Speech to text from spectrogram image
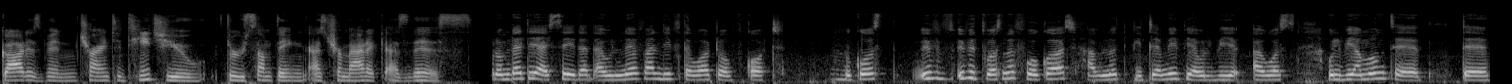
God has been trying to teach you through something as traumatic as this? From that day, I say that I will never leave the word of God, mm. because if, if it was not for God, I will not be there. Maybe I will be I was I will be among the the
